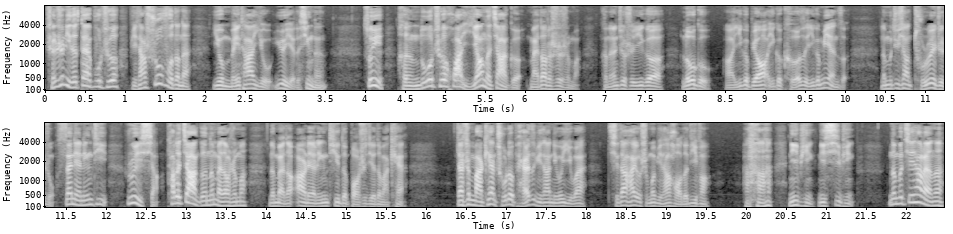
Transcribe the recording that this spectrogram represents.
城市里的代步车比它舒服的呢，又没它有越野的性能，所以很多车花一样的价格买到的是什么？可能就是一个 logo 啊，一个标，一个壳子，一个面子。那么就像途锐这种 3.0T 锐享，它的价格能买到什么？能买到 2.0T 的保时捷的马 can。但是马 can 除了牌子比它牛以外，其他还有什么比它好的地方？哈哈，你品，你细品。那么接下来呢，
